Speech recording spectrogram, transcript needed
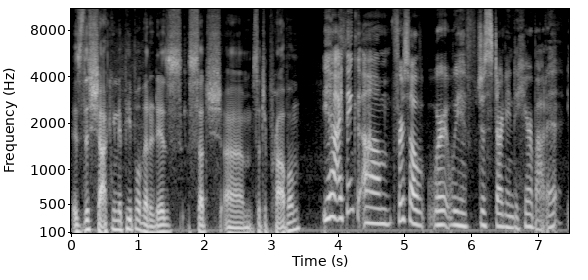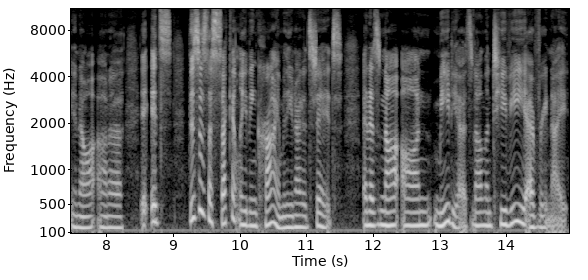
Is this shocking to people that it is such um, such a problem? Yeah, I think um, first of all, we're we're just starting to hear about it. You know, on a it, it's this is the second leading crime in the United States, and it's not on media. It's not on the TV every night,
